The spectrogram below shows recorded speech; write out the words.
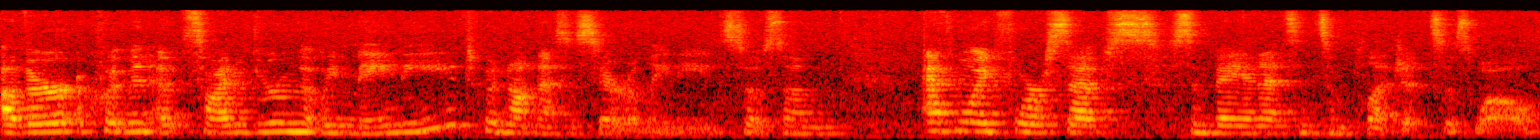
other equipment outside of the room that we may need, but not necessarily need. So some ethmoid forceps, some bayonets, and some pledgets as well.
